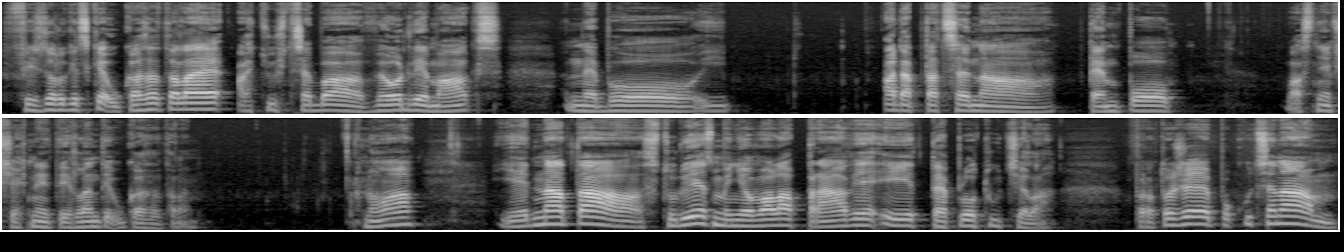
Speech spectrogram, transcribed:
fyziologické ukazatele, ať už třeba VO2 max nebo adaptace na tempo, vlastně všechny tyhle ty ukazatele. No a jedna ta studie zmiňovala právě i teplotu těla, protože pokud se nám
